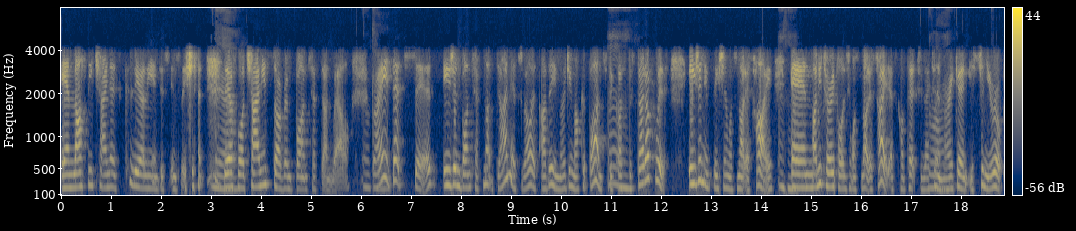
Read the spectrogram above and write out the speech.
And lastly, China is clearly in disinflation. Yeah. Therefore, Chinese sovereign bonds have done well. Okay. Right? That said, Asian bonds have not done as well as other emerging market bonds because mm. to start off with, Asian inflation was not as high mm-hmm. and monetary policy was not as high as compared to Latin right. America and Eastern Europe.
